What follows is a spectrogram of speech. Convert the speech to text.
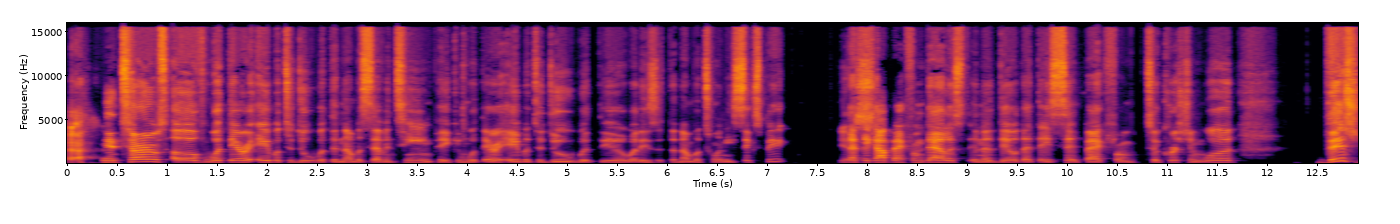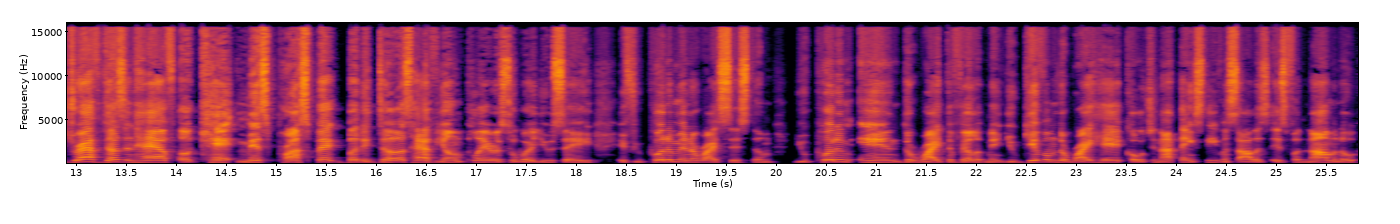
in terms of what they were able to do with the number 17 pick and what they were able to do with the what is it, the number 26 pick yes. that they got back from Dallas in the deal that they sent back from to Christian Wood this draft doesn't have a can't miss prospect, but it does have young players to where you say if you put them in the right system, you put them in the right development, you give them the right head coach. And I think Stephen Silas is phenomenal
